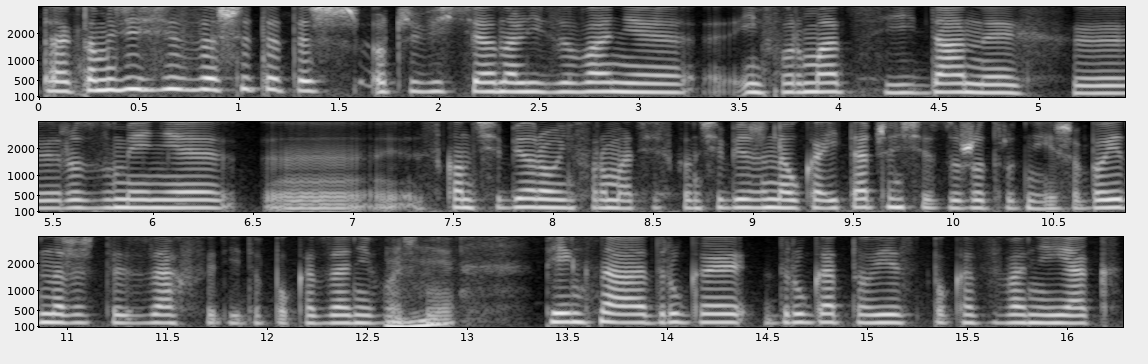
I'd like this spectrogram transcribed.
Tak, tam gdzieś jest zaszyte też oczywiście analizowanie informacji, danych, y, rozumienie y, skąd się biorą informacje, skąd się bierze nauka i ta część jest dużo trudniejsza, bo jedna rzecz to jest zachwyt i to pokazanie właśnie Mhm. piękna, a druga, druga to jest pokazywanie jak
